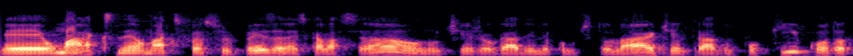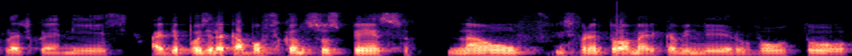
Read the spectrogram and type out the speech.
é, o Max, né, o Max foi uma surpresa na escalação, não tinha jogado ainda como titular, tinha entrado um pouquinho contra o Atlético Goianiense, aí depois ele acabou ficando suspenso, não enfrentou o América Mineiro, voltou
